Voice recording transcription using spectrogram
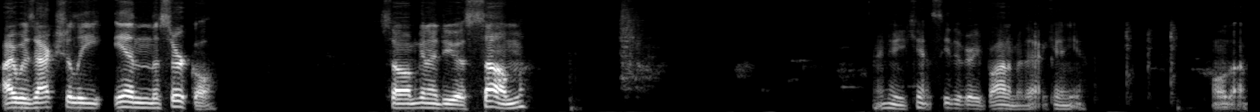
I was actually in the circle. So I'm going to do a sum. I know you can't see the very bottom of that, can you? Hold on.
